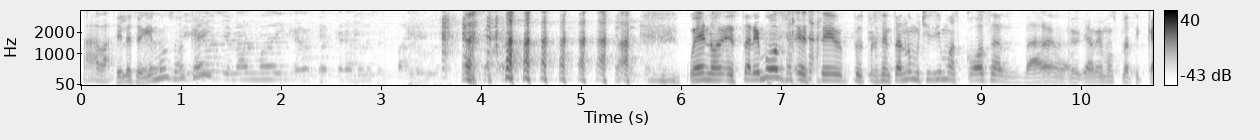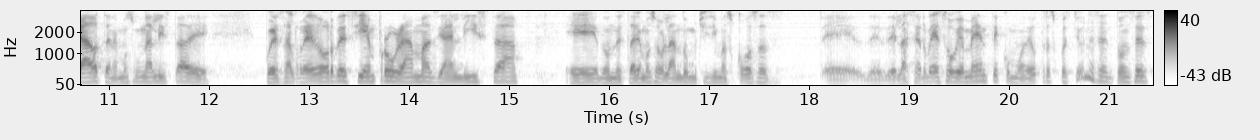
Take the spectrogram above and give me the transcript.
Ah, va. ¿Sí le seguimos? Sí, ok. Yo, yo, nada más me voy a dedicar a estar cagándoles el palo, güey. bueno, estaremos este, pues, presentando muchísimas cosas. Ya habíamos platicado, tenemos una lista de, pues, alrededor de 100 programas ya en lista, eh, donde estaremos hablando muchísimas cosas eh, de, de, la cerveza, obviamente, como de otras cuestiones. Entonces,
